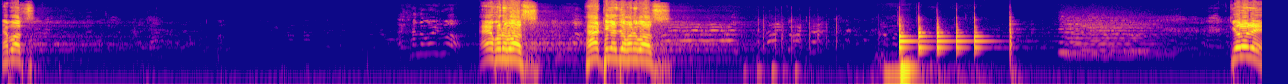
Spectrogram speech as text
হ্যাঁ বস। এখানে বস। হ্যাঁ ঠিক আছে ওখানে বস। কি হলো রে?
